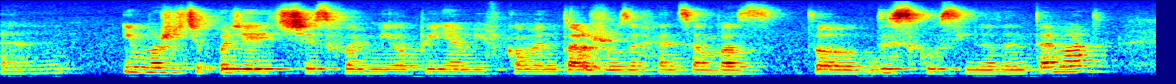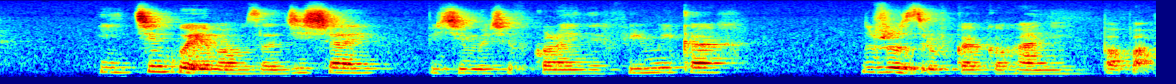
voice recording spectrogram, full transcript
E, I możecie podzielić się swoimi opiniami w komentarzu. Zachęcam Was do dyskusji na ten temat. I dziękuję Wam za dzisiaj. Widzimy się w kolejnych filmikach. Dużo zdrówka, kochani. Pa, pa.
